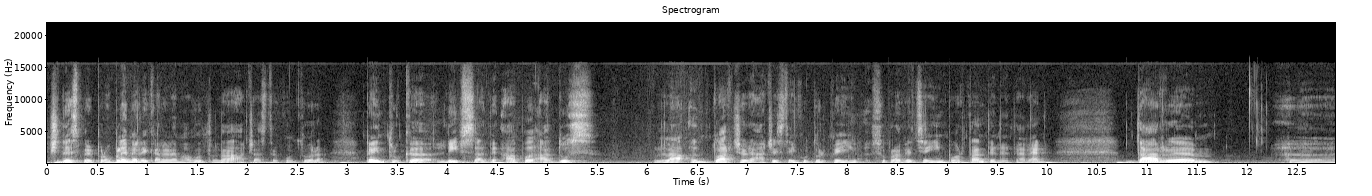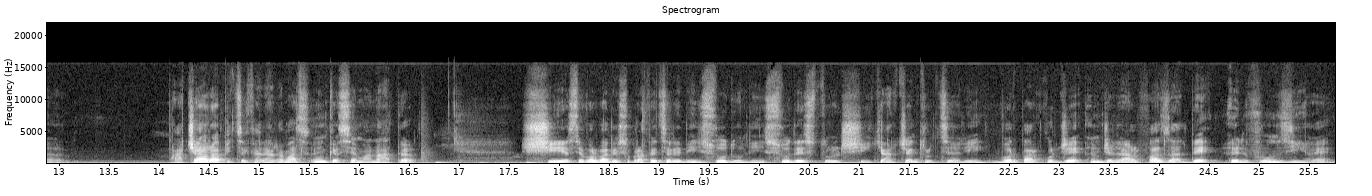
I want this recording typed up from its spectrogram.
și despre problemele care le-am avut la această cultură, pentru că lipsa de apă a dus la întoarcerea acestei culturi pe suprafețe importante de teren, dar uh, uh, acea rapiță care a rămas încă semănată, și este vorba de suprafețele din sudul, din sud-estul și chiar centrul țării, vor parcurge în general faza de înfrunzire,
